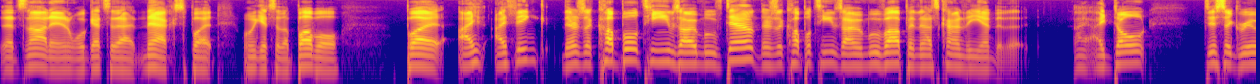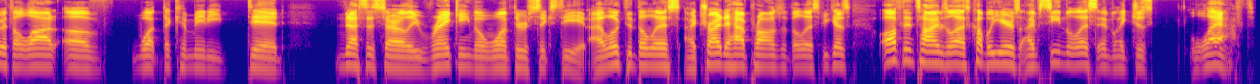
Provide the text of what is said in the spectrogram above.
that's not in. We'll get to that next, but when we get to the bubble. But I I think there's a couple teams I would move down. There's a couple teams I would move up, and that's kind of the end of it. I, I don't disagree with a lot of what the committee did necessarily ranking the 1 through 68. I looked at the list. I tried to have problems with the list because oftentimes the last couple years I've seen the list and like just laughed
